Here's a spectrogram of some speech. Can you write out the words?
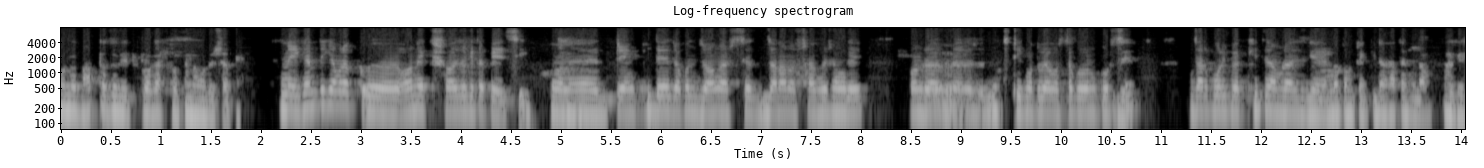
মনে ভাবটা যদি প্রকাশ করতেন আমাদের সাথে। না এখান থেকে আমরা আহ, অনেক সহযোগিতা পেয়েছি। মানে ট্যাঙ্কিতে যখন জং আসছে জানানোর সঙ্গে সঙ্গে ওনারা ঠিক মতো ব্যবস্থা গ্রহণ করছে। যার পরিপ্রেক্ষিতে আমরা আজকে নতুন ট্যাঙ্কিটা হাতে পেলাম ওকে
